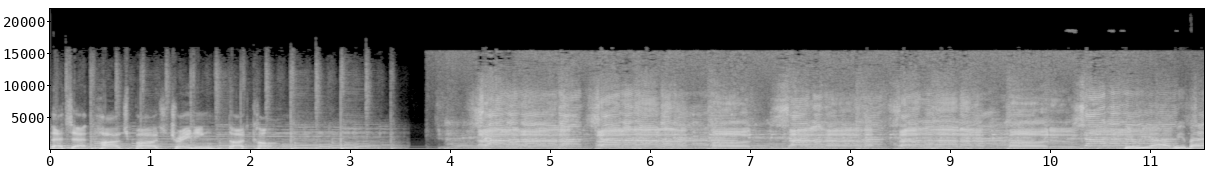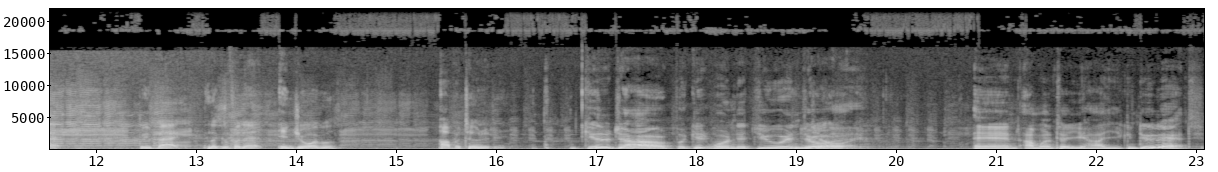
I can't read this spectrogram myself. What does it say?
That's at HodgepodgeTraining.com. Here we are. We're back. We're back looking for that enjoyable opportunity. Get a job, but get one that you enjoy. Enjoy. And I'm going to tell you how you can do that.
